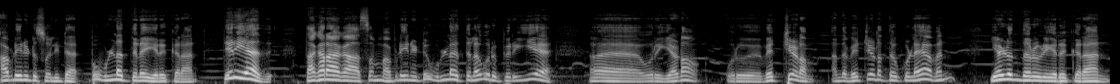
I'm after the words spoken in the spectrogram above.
அப்படின்ட்டு சொல்லிட்டார். இப்போ உள்ளத்தில் இருக்கிறான். தெரியாது. தகராகாசம் அப்படின்ட்டு உள்ளத்தில் ஒரு பெரிய ஒரு இடம் ஒரு வெற்றிடம். அந்த வெற்றிடத்துக்குள்ளே அவன் எழுந்தருள் இருக்கிறான்.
